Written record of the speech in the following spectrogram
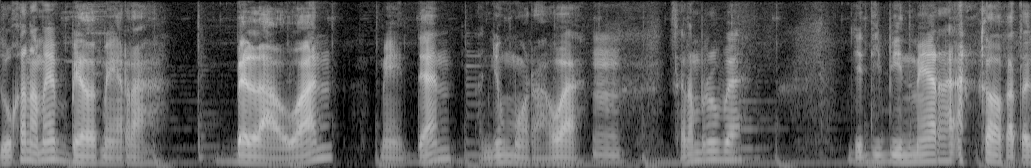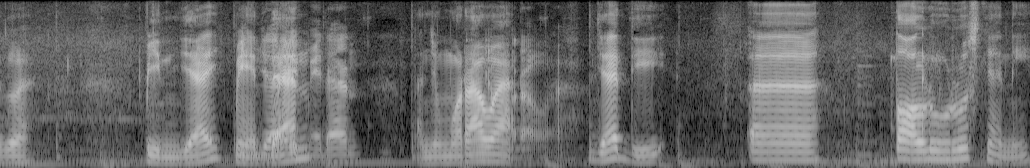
Dulu kan namanya Bel Merah Belawan Medan Tanjung Morawa Hmm. sekarang berubah jadi bin merah kalau kata gue Binjai Medan Medan. Tanjung Morawa Morawa. jadi eh tol lurusnya nih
